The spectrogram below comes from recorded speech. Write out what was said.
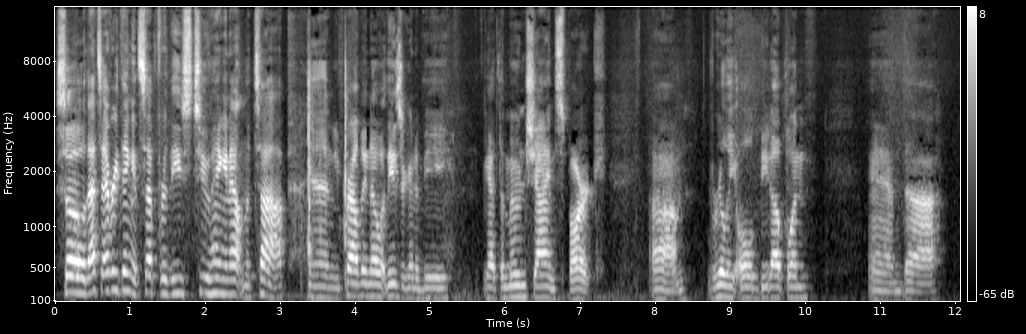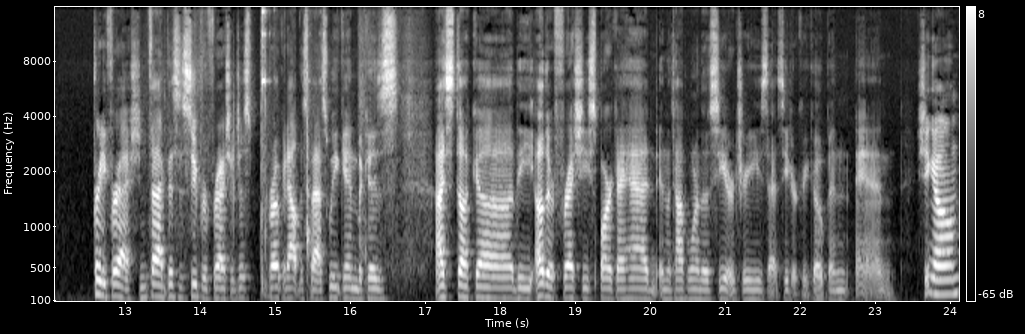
So that's everything except for these two hanging out in the top, and you probably know what these are going to be. You got the Moonshine Spark, um, really old beat up one, and uh, pretty fresh. In fact, this is super fresh. I just broke it out this past weekend because I stuck uh, the other freshy spark I had in the top of one of those cedar trees at Cedar Creek Open, and she gone.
